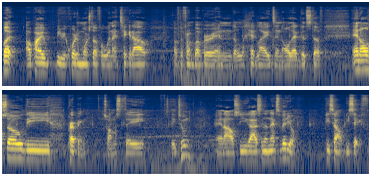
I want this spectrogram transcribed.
But I'll probably be recording more stuff when I take it out of the front bumper and the headlights and all that good stuff. And also the prepping. So I'm gonna stay stay tuned and I'll see you guys in the next video. Peace out, be safe.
